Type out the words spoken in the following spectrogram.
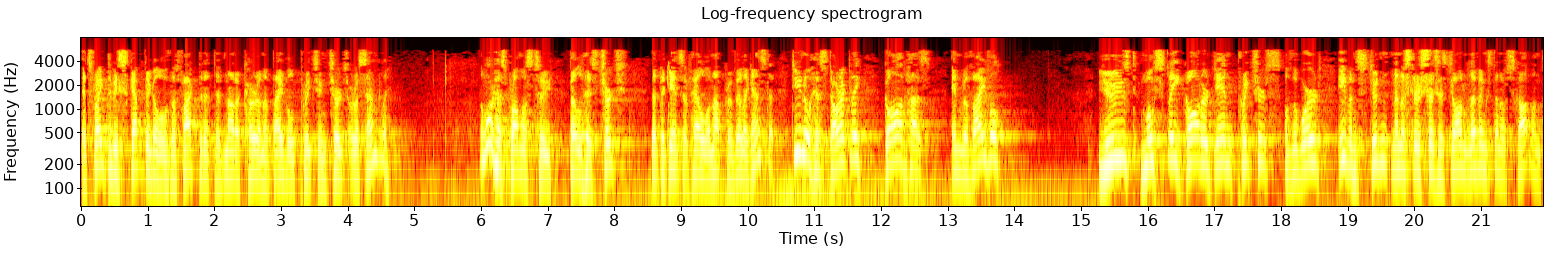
It's right to be skeptical of the fact that it did not occur in a Bible preaching church or assembly. The Lord has promised to build His church that the gates of hell will not prevail against it. Do you know historically, God has, in revival, used mostly God ordained preachers of the Word, even student ministers such as John Livingston of Scotland.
